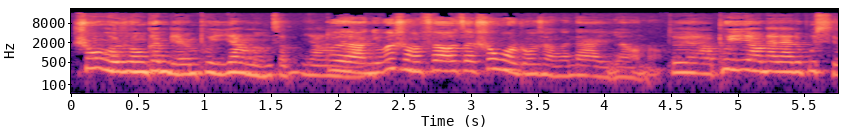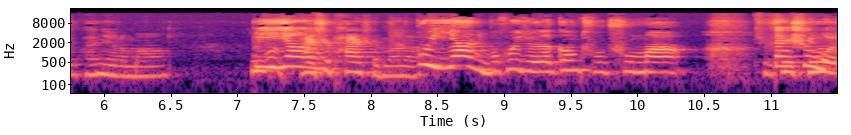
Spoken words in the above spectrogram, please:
生活中跟别人不一样能怎么样？对啊，你为什么非要在生活中想跟大家一样呢？对啊，不一样，大家就不喜欢你了吗？不一样还是怕什么呢？不一样，你不会觉得更突出吗？但是我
